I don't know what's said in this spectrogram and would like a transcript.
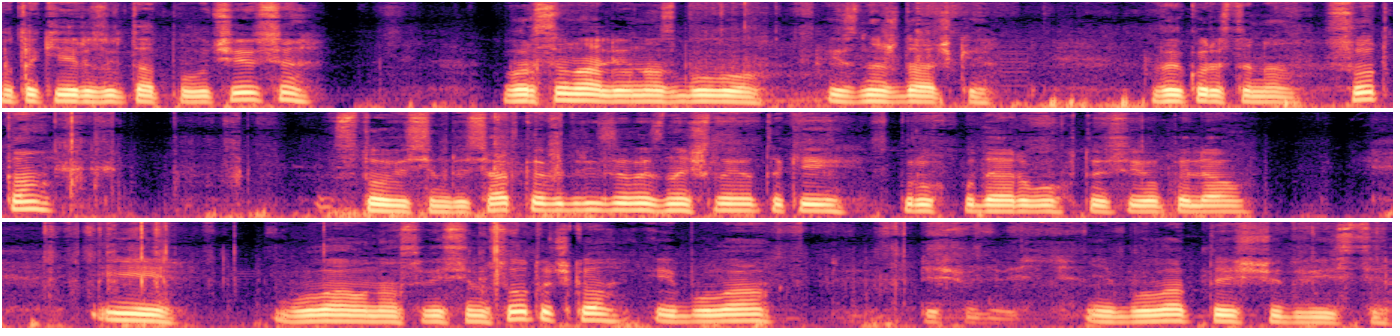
Отакий результат вийшов. В арсеналі у нас було із наждачки Використана сотка. 180 відрізали, знайшли такий круг по дереву, хтось його пиляв. І була у нас 800 і була 1200. і була 1200.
